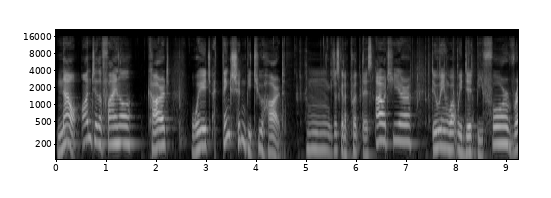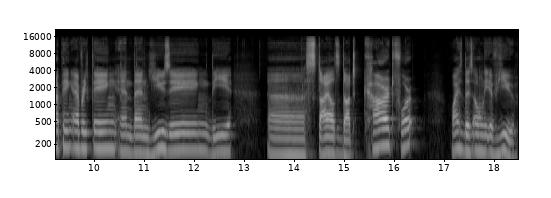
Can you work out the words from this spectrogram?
Now on to the final card, which I think shouldn't be too hard. Mm, just gonna put this out here, doing what we did before, wrapping everything, and then using the uh, styles.card for, why is this only a view?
